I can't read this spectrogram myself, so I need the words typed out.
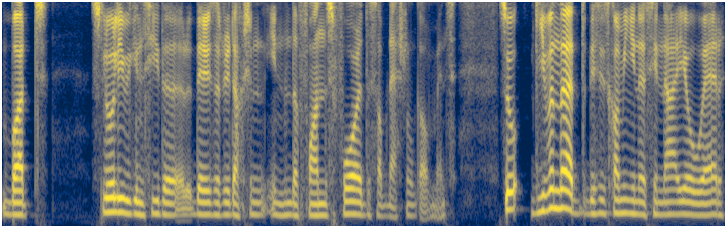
but slowly we can see the there is a reduction in the funds for the subnational governments so, given that this is coming in a scenario where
